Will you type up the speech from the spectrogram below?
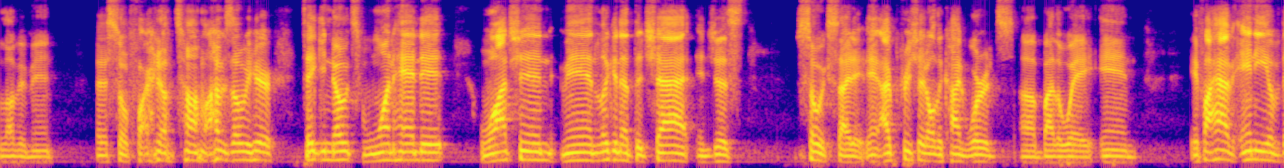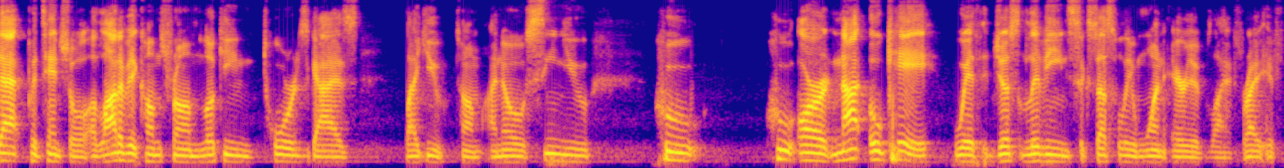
I love it, man. That's so fired up, Tom. I was over here taking notes one handed, watching, man, looking at the chat and just so excited. And I appreciate all the kind words, uh, by the way. And if I have any of that potential, a lot of it comes from looking towards guys like you, Tom. I know seeing you who who are not okay with just living successfully in one area of life, right? If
